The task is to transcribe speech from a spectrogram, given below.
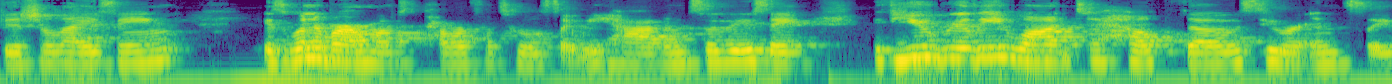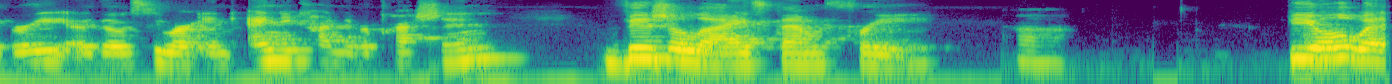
visualizing is one of our most powerful tools that we have. And so they say, if you really want to help those who are in slavery or those who are in any kind of oppression, visualize them free. Uh, Feel what like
